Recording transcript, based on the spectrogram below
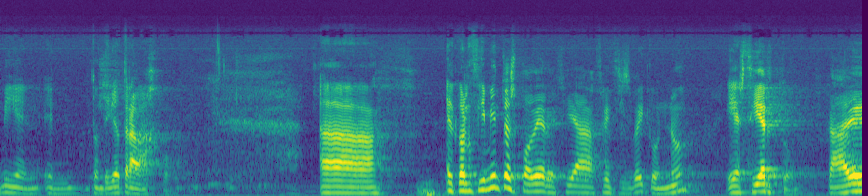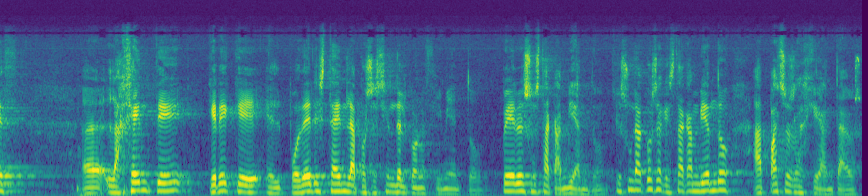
mí, en, donde yo trabajo. Ah, el conocimiento es poder, decía Francis Bacon, ¿no? Y es cierto, cada vez eh, la gente cree que el poder está en la posesión del conocimiento, pero eso está cambiando. Es una cosa que está cambiando a pasos agigantados.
